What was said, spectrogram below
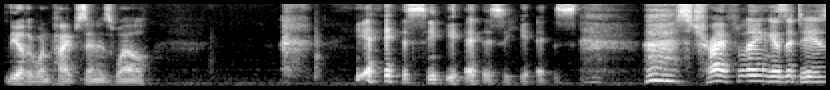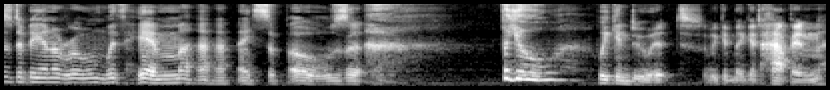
The other one pipes in as well. Yes, yes, yes. As trifling as it is to be in a room with him, I suppose. For you, we can do it. We can make it happen.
